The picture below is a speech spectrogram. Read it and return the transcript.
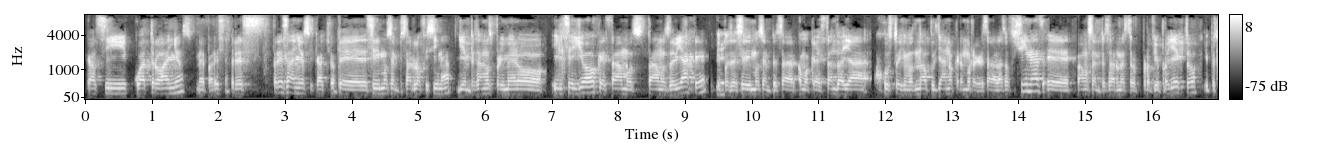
casi cuatro años, me parece, tres, tres años y cacho, que decidimos empezar la oficina. Y empezamos primero Ilse y yo, que estábamos, estábamos de viaje. Y pues decidimos empezar, como que estando allá, justo dijimos, no, pues ya no queremos regresar a las oficinas, eh, vamos a empezar nuestro propio proyecto. Y pues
